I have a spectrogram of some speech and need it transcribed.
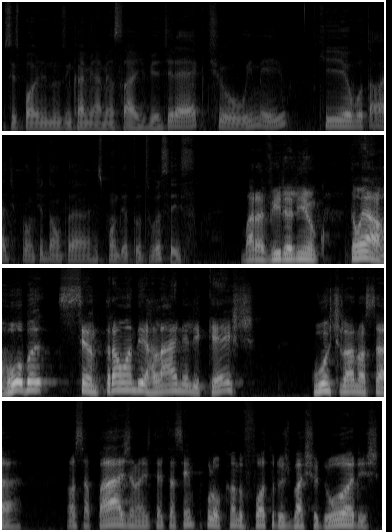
vocês podem nos encaminhar mensagem via direct ou e-mail, que eu vou estar lá de prontidão para responder a todos vocês. Maravilha, Lincoln. Então é arroba central underline. Curte lá nossa, nossa página. A gente está sempre colocando foto dos bastidores,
